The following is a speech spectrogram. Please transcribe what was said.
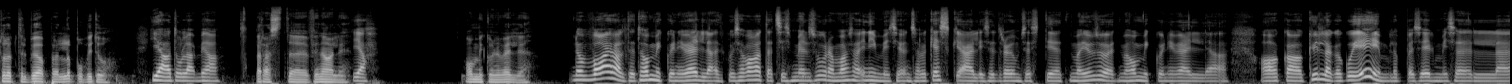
tuleb teil pühapäeval lõpupidu? jaa, tuleb jaa. pärast äh, finaali? jah. hommikuni välja? No vaevalt, et hommikuni välja, et kui sa vaatad, siis meil suurem osa inimesi on seal keskealised rõõmsasti, et ma ei usu, et me hommikuni välja, aga küll aga kui EM lõppes eelmisel äh,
